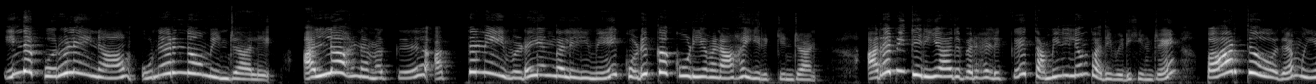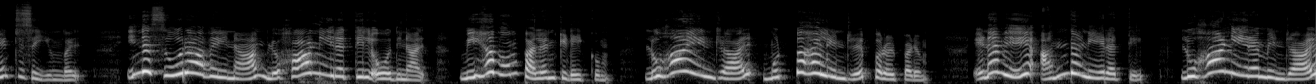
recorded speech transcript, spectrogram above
இந்த பொருளை நாம் உணர்ந்தோம் என்றாலே அல்லாஹ் நமக்கு அத்தனை விடயங்களையுமே கொடுக்கக்கூடியவனாக இருக்கின்றான். அரபி தெரியாதவர்களுக்கு தமிழிலும் பதிவிடுகின்றேன். பார்த்து ஓத முயற்சி செய்யுங்கள். இந்த சூறாவை நாம் லுஹா நேரத்தில் ஓதினால் மிகவும் பலன் கிடைக்கும். லுஹா என்றால் முற்பகல் என்று பொருள்படும். எனவே அந்த நேரத்தில் லுஹா நேரம் என்றால்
